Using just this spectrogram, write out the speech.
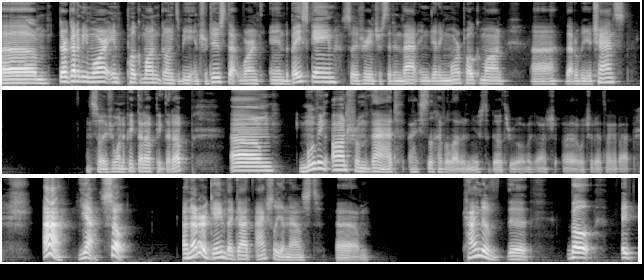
Um, there are going to be more in Pokemon going to be introduced that weren't in the base game. So if you're interested in that and getting more Pokemon, uh, that'll be a chance. So if you want to pick that up, pick that up. Um, moving on from that, I still have a lot of news to go through. Oh my gosh, uh, what should I talk about? Ah, yeah. So another game that got actually announced, um, kind of the well, it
